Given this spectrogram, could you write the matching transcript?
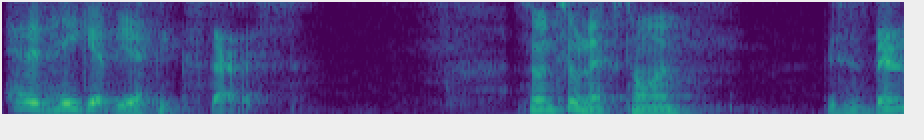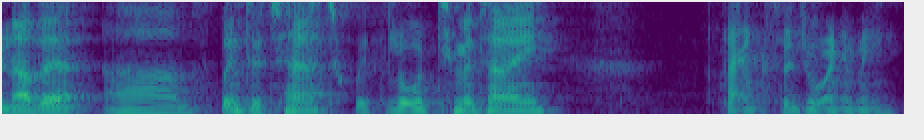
how did he get the epic status? So, until next time, this has been another um, Splinter Chat with Lord Timoty. Thanks for joining me.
